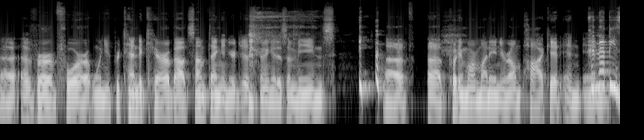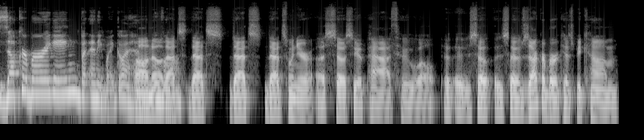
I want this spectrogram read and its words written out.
uh, a verb for when you pretend to care about something and you're just doing it as a means of uh, putting more money in your own pocket. And, and Couldn't that be Zuckerberging? But anyway, go ahead. Oh no, Move on. that's that's that's that's when you're a sociopath who will. uh, uh, So so Zuckerberg has become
